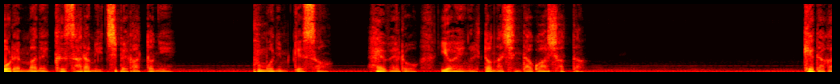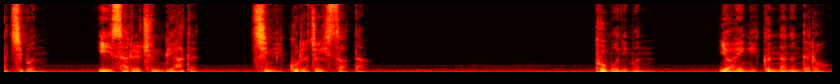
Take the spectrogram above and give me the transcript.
오랜만에 그 사람이 집에 갔더니 부모님께서 해외로 여행을 떠나신다고 하셨다. 게다가 집은 이사를 준비하듯 짐이 꾸려져 있었다. 부모님은 여행이 끝나는 대로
